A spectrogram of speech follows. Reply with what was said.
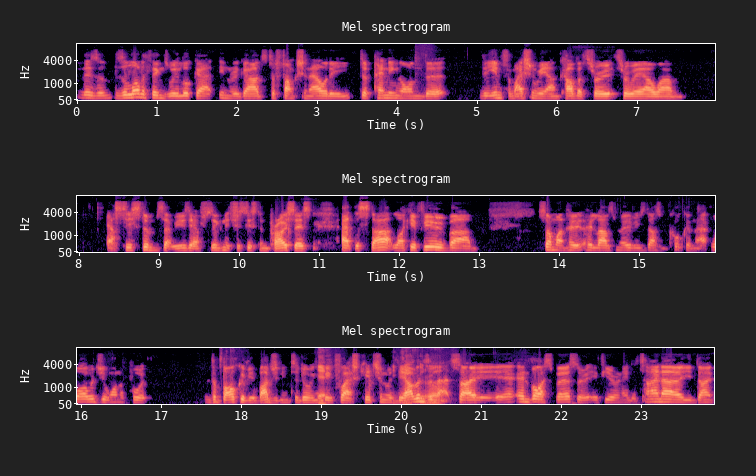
there's a there's a lot of things we look at in regards to functionality depending on the the information we uncover through through our um, our systems that we use, our signature system process at the start. Like if you've um, someone who, who loves movies doesn't cook in that, why would you want to put the bulk of your budget into doing yeah. a big flash kitchen with exactly the ovens right. and that? So and vice versa. If you're an entertainer, you don't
